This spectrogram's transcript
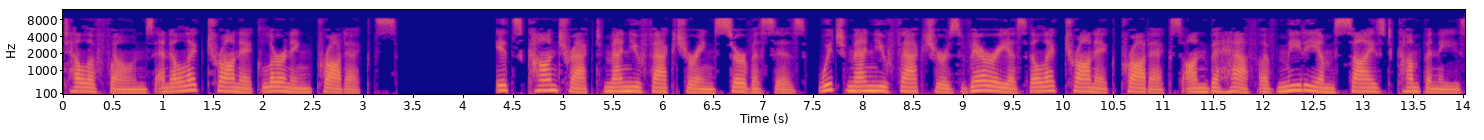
telephones and electronic learning products. Its contract manufacturing services, which manufactures various electronic products on behalf of medium-sized companies,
